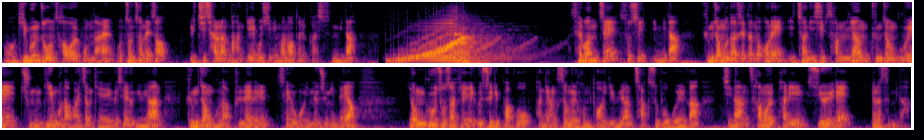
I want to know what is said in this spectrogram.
어, 기분 좋은 4월 봄날 온천천에서 유치 찬란과 함께 해보시는 건 어떨까 싶습니다. 세 번째 소식입니다. 금정문화재단은 올해 2023년 금정구의 중기문화 발전 계획을 세우기 위한 금정문화 플랜을 세우고 있는 중인데요. 연구조사 계획을 수립하고 방향성을 검토하기 위한 착수 보고회가 지난 3월 8일 수요일에 열렸습니다.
